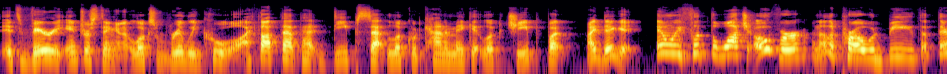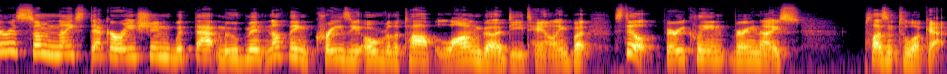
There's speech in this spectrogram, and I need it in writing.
it's very interesting and it looks really cool. I thought that that deep set look would kind of make it look cheap, but I dig it. And when we flip the watch over, another pro would be that there is some nice decoration with that movement. Nothing crazy over the top longa detailing, but still very clean, very nice, pleasant to look at.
